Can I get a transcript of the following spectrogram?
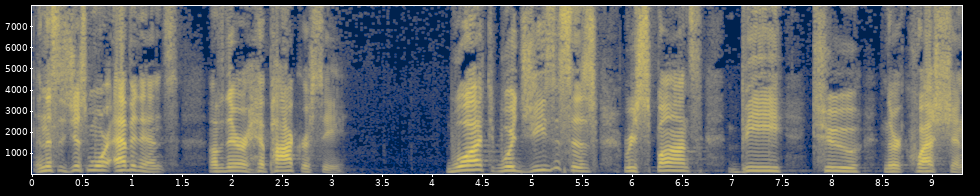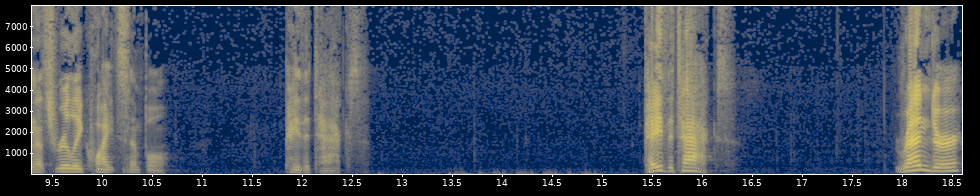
And this is just more evidence of their hypocrisy. What would Jesus' response be to their question? It's really quite simple pay the tax. Pay the tax. Render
